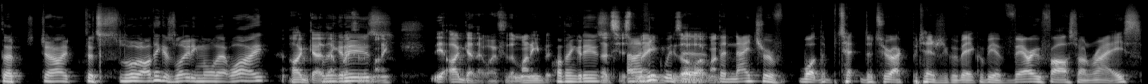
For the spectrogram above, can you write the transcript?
that. Jay, That's I think it's leading more that way. I'd go I that think way it for is. The money. Yeah, I'd go that way for the money, but I think it is. that's just And I think with because I the, like money. the nature of what the poten- the Toorak potentially could be, it could be a very fast run race.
